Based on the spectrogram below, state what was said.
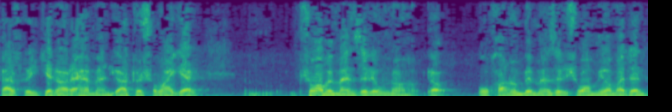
فرض کنید کنار همن یا حتی شما اگر شما به منزل اونا یا اون خانم به منزل شما می آمدن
